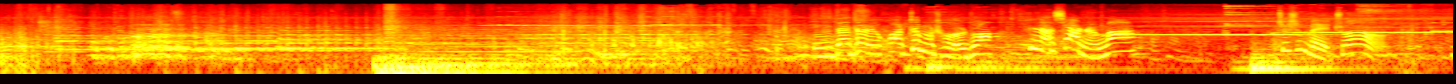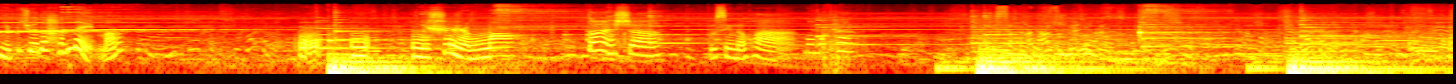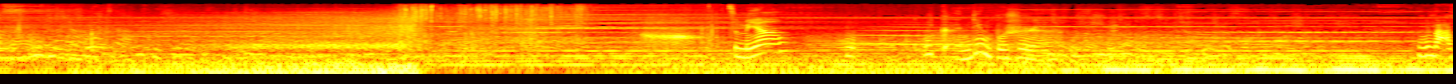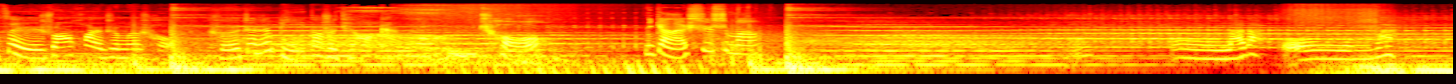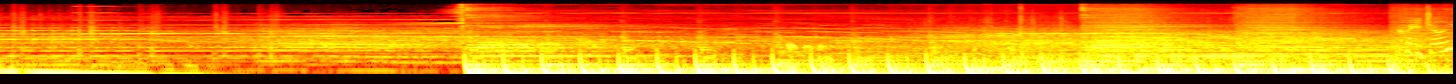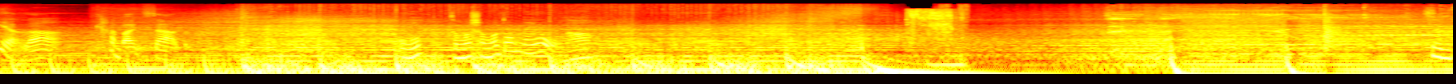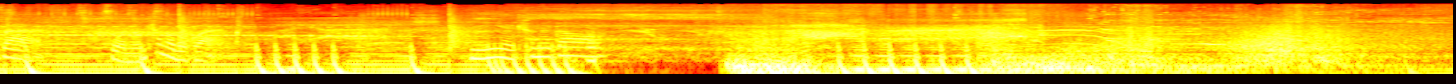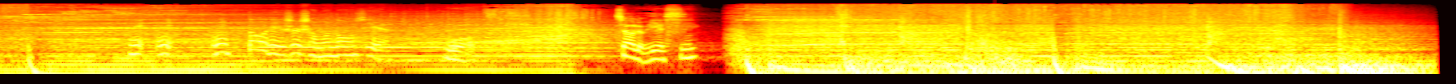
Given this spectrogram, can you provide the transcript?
你在这里画这么丑的妆是想吓人吗？这是美妆你不觉得很美吗？嗯嗯你是人吗？当然是啊不信的话摸摸看。怎么样？你你肯定不是人。你把自己的妆画的这么丑，可是这支笔倒是挺好看的。丑？你敢来试试吗？嗯，来吧，我我不怕。眼了，看把你吓的。咦，怎么什么都没有呢？现在我能看到的怪，你也看得到。你你你到底是什么东西？我叫柳叶熙。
